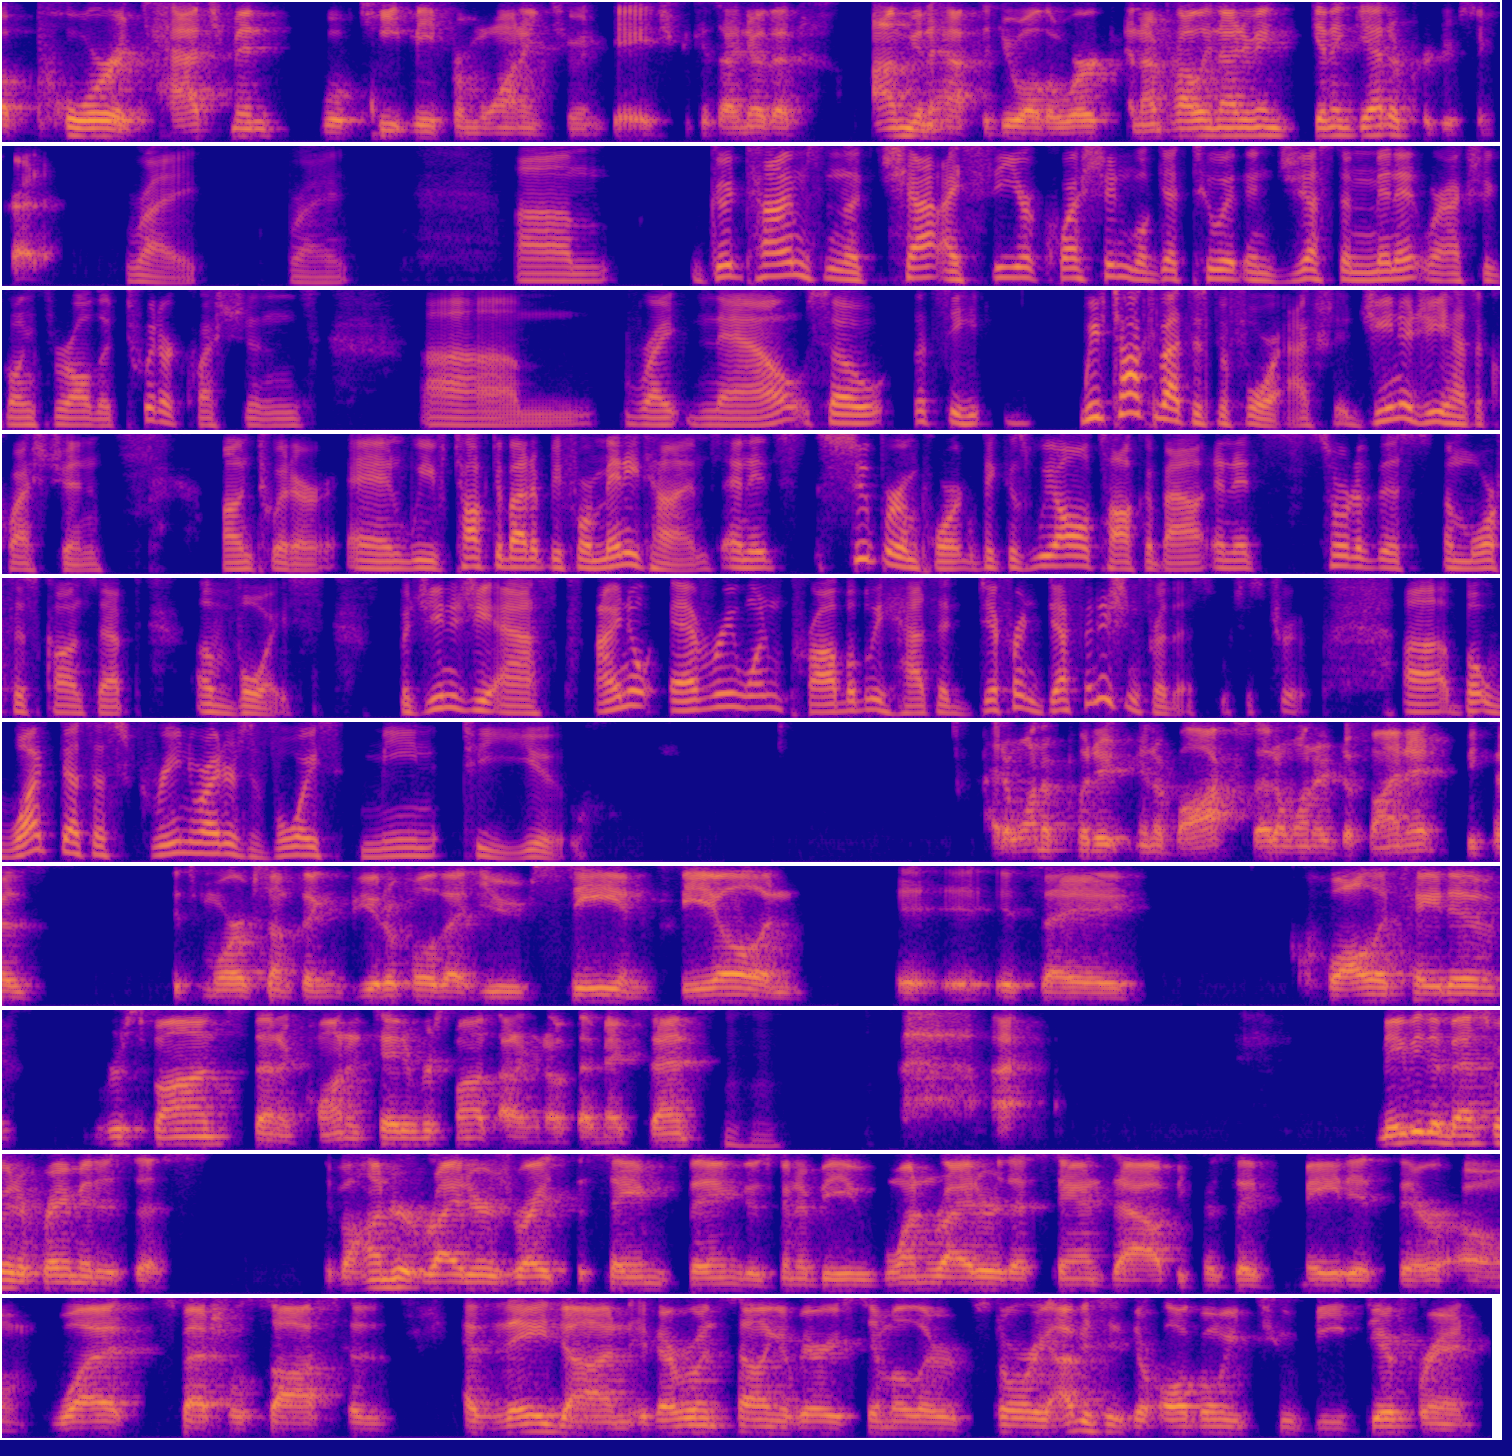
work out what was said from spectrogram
a poor attachment will keep me from wanting to engage because I know that I'm going to have to do all the work and I'm probably not even going to get a producing credit. Right. Right. Um, good times in the chat. I see your question. We'll get to it in just a minute. We're actually going through all the Twitter questions um, right now. So let's see. We've talked about this before, actually. Gina G has a question on Twitter, and we've talked about it before many times. And it's super important because we all talk about, and it's sort of this amorphous concept of voice. But Gina G asks, I know everyone probably has a different definition for this, which is true. Uh, but what does a screenwriter's voice mean to you? I don't want to put it in a box. I don't want to define it because it's more of something beautiful that you see and feel. And it, it, it's a qualitative response than a quantitative response. I don't even know if that makes sense. Mm-hmm. I, maybe the best way to frame it is this if 100 writers write the same thing there's going to be one writer that stands out because they've made it their own what special sauce have, have they done if everyone's telling a very similar story obviously they're all going to be different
